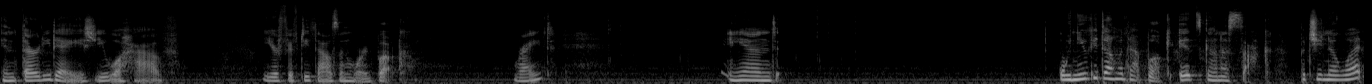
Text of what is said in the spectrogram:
In 30 days, you will have your 50,000 word book, right? And when you get done with that book, it's gonna suck. But you know what?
